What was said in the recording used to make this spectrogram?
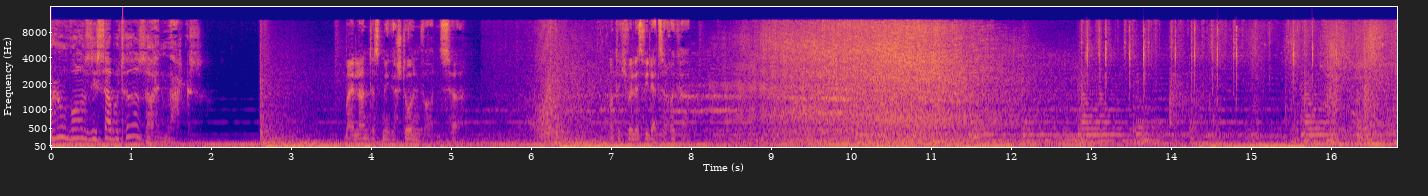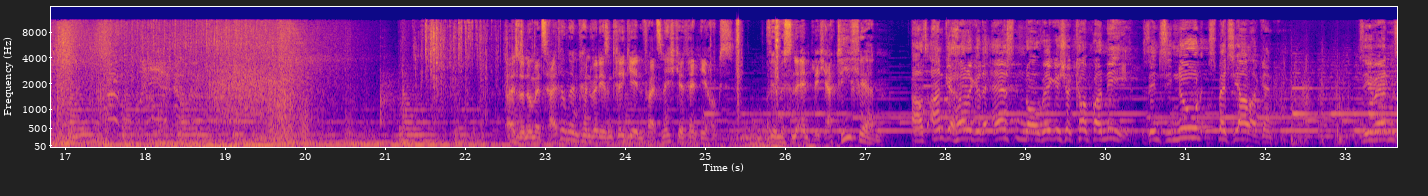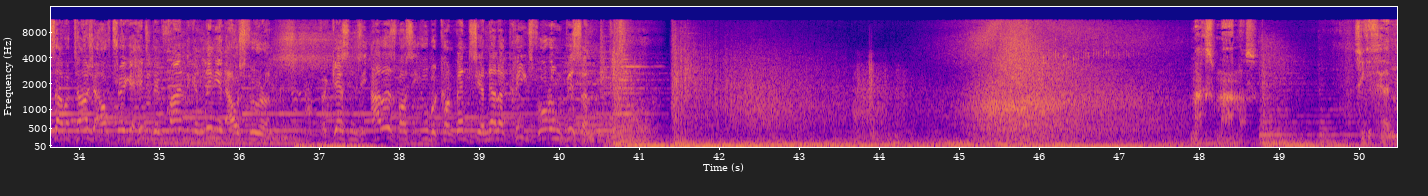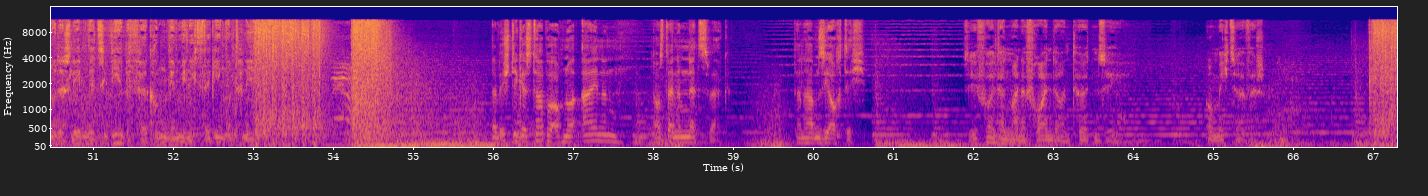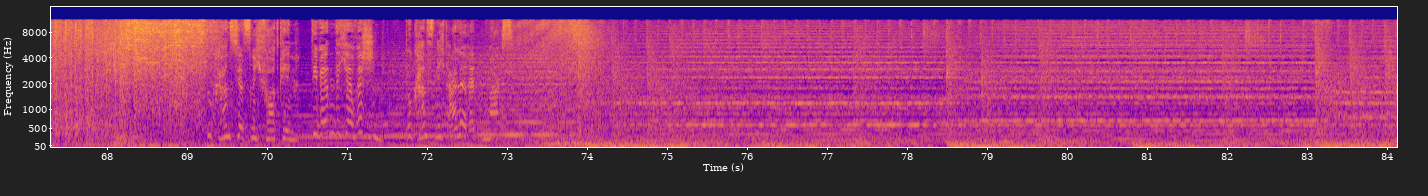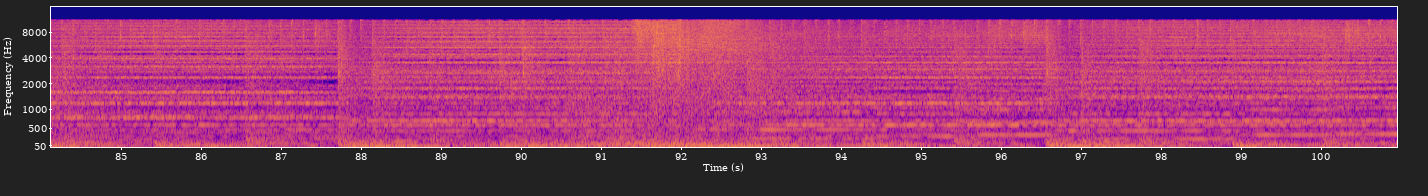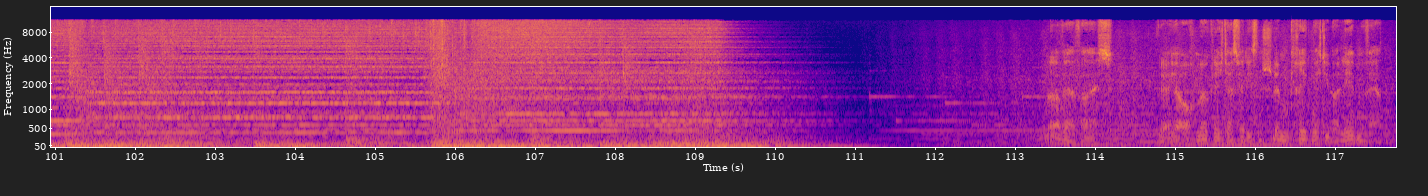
Warum wollen Sie Saboteur sein, Max? Mein Land ist mir gestohlen worden, Sir. Und ich will es wieder zurückhaben. Also nur mit Zeitungen können wir diesen Krieg jedenfalls nicht gewinnen, Jungs. Wir müssen endlich aktiv werden. Als Angehörige der ersten norwegischen Kompanie sind Sie nun Spezialagenten. Sie werden Sabotageaufträge hinter den feindlichen Linien ausführen. Vergessen Sie alles, was Sie über konventionelle Kriegsführung wissen. Max Manus. Sie gefährden nur das Leben der Zivilbevölkerung, wenn wir nichts dagegen unternehmen. Erwischt die Gestapo auch nur einen aus deinem Netzwerk. Dann haben sie auch dich. Sie foltern meine Freunde und töten sie, um mich zu erwischen. Du kannst jetzt nicht fortgehen. Die werden dich erwischen. Du kannst nicht alle retten, Max. Na, wer weiß. Wäre ja auch möglich, dass wir diesen schlimmen Krieg nicht überleben werden.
